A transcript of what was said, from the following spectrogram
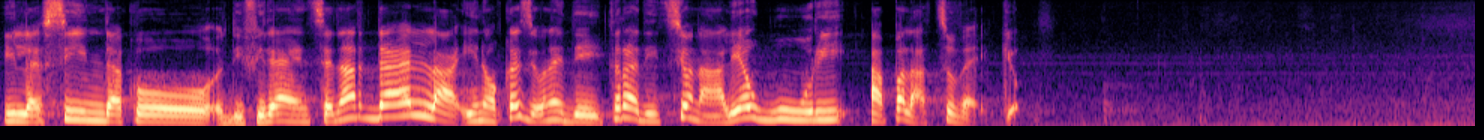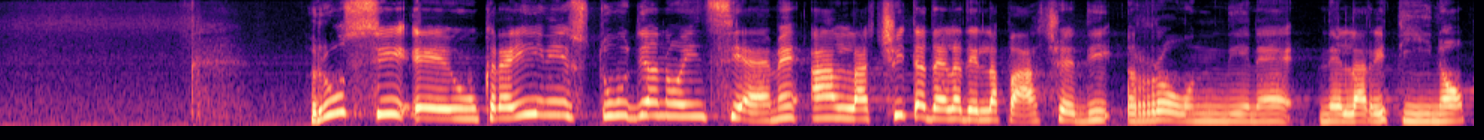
il sindaco di Firenze Nardella in occasione dei tradizionali auguri a Palazzo Vecchio. Russi e ucraini studiano insieme alla cittadella della pace di Rondine nell'Aretino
